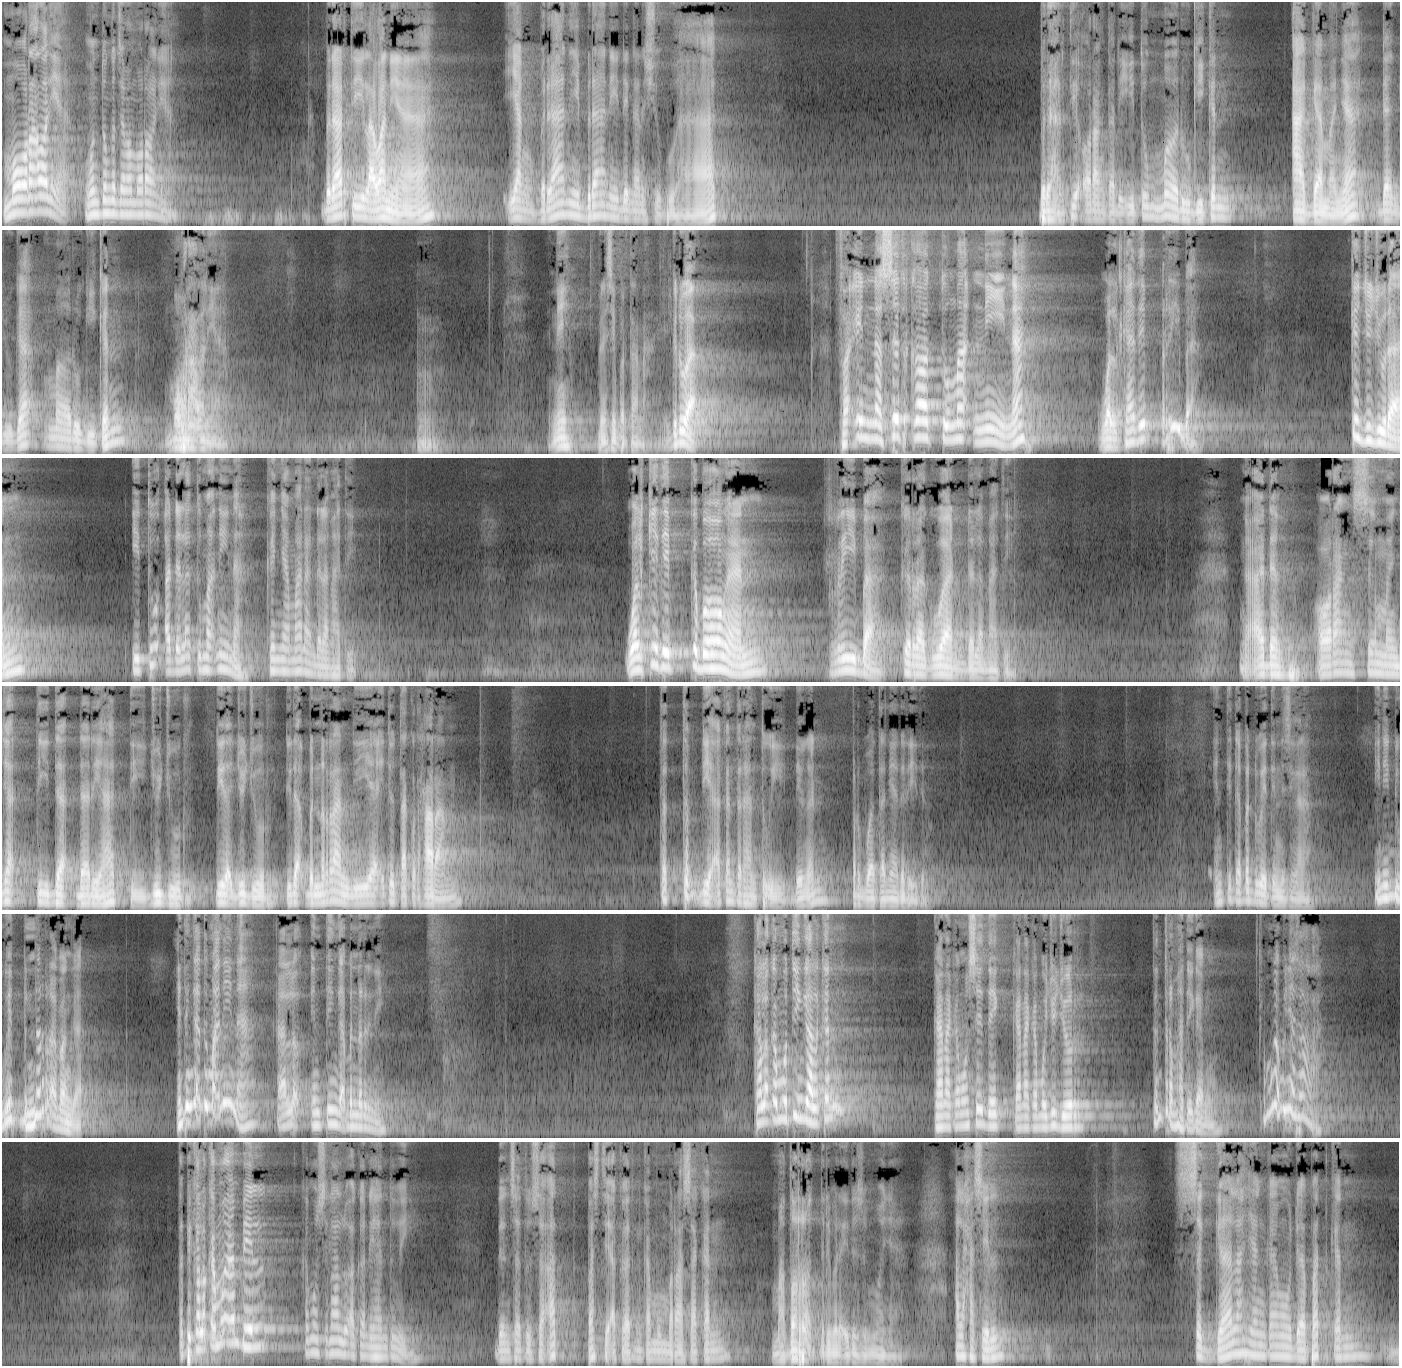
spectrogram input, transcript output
moralnya, menguntungkan sama moralnya. Berarti lawannya yang berani-berani dengan syubhat berarti orang tadi itu merugikan agamanya dan juga merugikan moralnya. Hmm. Ini prinsip pertama. Yang kedua, fa inna sidqa tuma'ninah wal kadhib riba. Kejujuran itu adalah tumak nina, kenyamanan dalam hati. Wal kidib, kebohongan, riba, keraguan dalam hati. Nggak ada orang semenjak tidak dari hati, jujur, tidak jujur, tidak beneran dia itu takut haram. Tetap dia akan terhantui dengan perbuatannya dari itu. Ente dapat duit ini sekarang. Ini duit benar apa enggak? Ente enggak tuh maknina kalau ente enggak benar ini. Kalau kamu tinggalkan karena kamu sedek, karena kamu jujur, tentram hati kamu. Kamu enggak punya salah. Tapi kalau kamu ambil, kamu selalu akan dihantui. Dan satu saat pasti akan kamu merasakan madarat daripada itu semuanya. Alhasil segala yang kamu dapatkan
